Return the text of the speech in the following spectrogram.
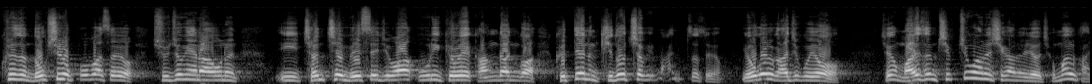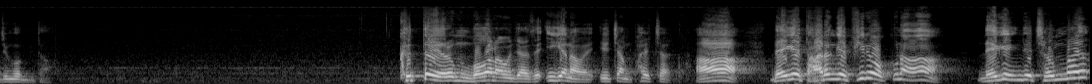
그래서 녹취록 뽑아서요. 주중에 나오는 이 전체 메시지와 우리 교회 강단과 그때는 기도첩이 많이 썼어요. 요걸 가지고요. 제가 말씀 집중하는 시간을요. 정말 가진 겁니다. 그때 여러분 뭐가 나오는지 아세요? 이게 나와요. 1장 8절. 아, 내게 다른 게 필요 없구나. 내게 이제 정말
